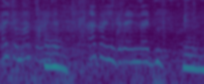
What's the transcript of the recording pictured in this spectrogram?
खालच्या मागं हम्म. का का इंद्रायणी नदी हम्म.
